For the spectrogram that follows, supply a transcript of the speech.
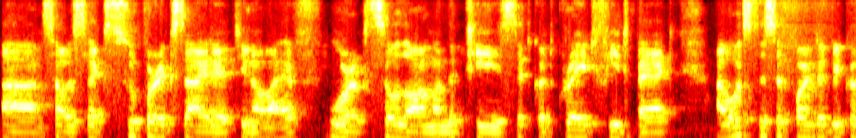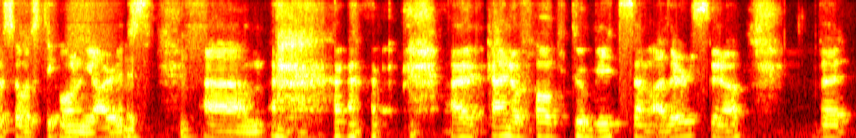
Um, so I was like super excited. You know, I have worked so long on the piece. It got great feedback. I was disappointed because I was the only artist. Um, I kind of hoped to meet some others, you know, but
